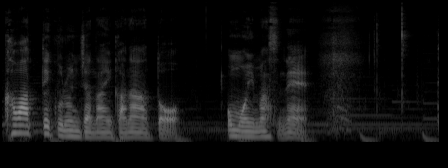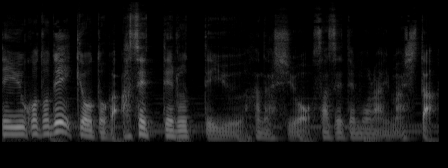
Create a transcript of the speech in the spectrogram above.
ー、変わってくるんじゃないかなと思いますね。っていうことで京都が焦ってるっていう話をさせてもらいました。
